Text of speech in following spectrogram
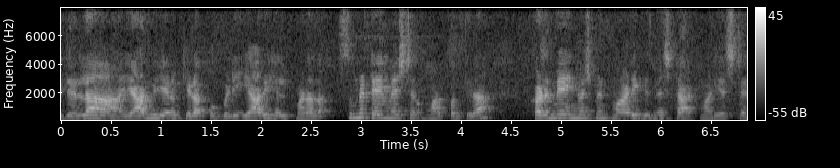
ಇದೆಲ್ಲ ಯಾರನ್ನೂ ಏನೂ ಕೇಳಕ್ಕೆ ಹೋಗಬೇಡಿ ಯಾರಿಗೂ ಹೆಲ್ಪ್ ಮಾಡಲ್ಲ. ಸುಮ್ಮನೆ ಟೈಮ್ ವೇಸ್ಟ್ ಏನಕ್ಕೆ ಮಾಡ್ಕೊತೀರಾ? ಕಡಿಮೆ ಇನ್ವೆಸ್ಟ್ಮೆಂಟ್ ಮಾಡಿ ಬಿಸ್ನೆಸ್ ಸ್ಟಾರ್ಟ್ ಮಾಡಿ ಅಷ್ಟೇ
